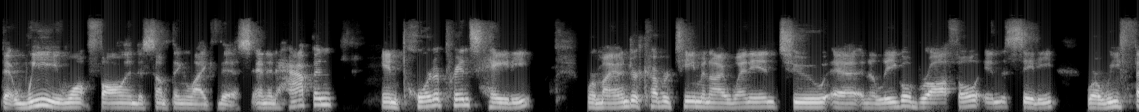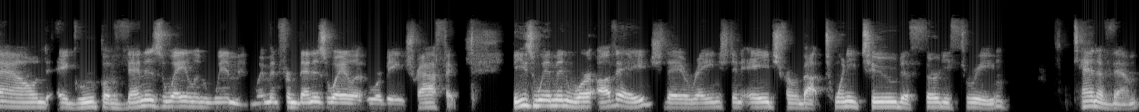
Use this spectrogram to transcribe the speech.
that we won't fall into something like this. And it happened in Port au Prince, Haiti, where my undercover team and I went into a, an illegal brothel in the city where we found a group of Venezuelan women, women from Venezuela who were being trafficked. These women were of age. They ranged in age from about 22 to 33, 10 of them.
